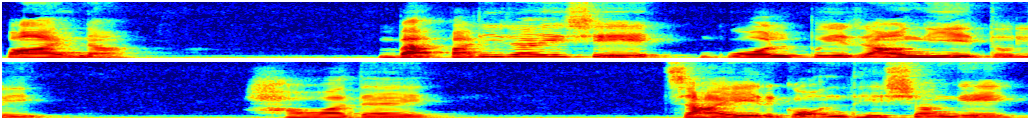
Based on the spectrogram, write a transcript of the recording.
পায় না। ব্যাপারীরা এসে গল্পে রাঙিয়ে তোলে। হাওয়া দেয়। চায়ের গন্ধের সঙ্গে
